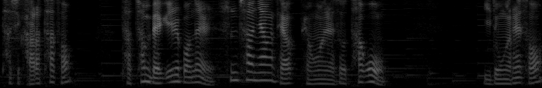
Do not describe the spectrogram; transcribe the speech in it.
다시 갈아타서 4101번을 순천향 대학병원에서 타고 이동을 해서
